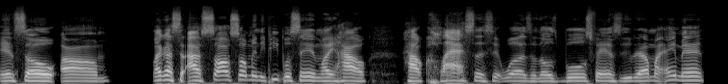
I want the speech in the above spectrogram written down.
And so, um, like I said, I saw so many people saying like how how classless it was of those Bulls fans to do that. I'm like, hey man,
